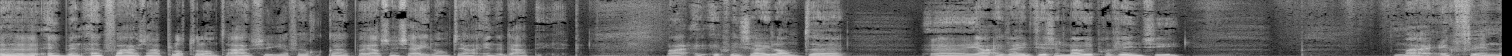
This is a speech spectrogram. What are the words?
Uh, ik ben ook verhuisd naar platteland. Huizen hier veel goedkoper. Ja, als in Zeeland. Ja, inderdaad. Maar ik, ik vind Zeeland... Uh, uh, ja, ik weet, het is een mooie provincie. Maar ik vind,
